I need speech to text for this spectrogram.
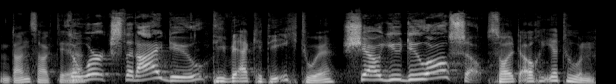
Und dann sagte The er, works that I do die Werke, die ich tue, shall you do also. sollt auch ihr tun.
